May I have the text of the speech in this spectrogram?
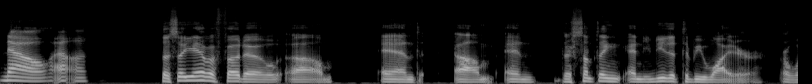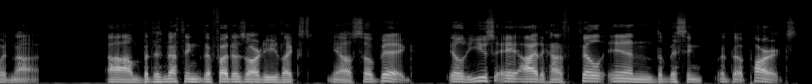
No. Uh-uh. So so you have a photo, um, and um, and there's something, and you need it to be wider or whatnot. Um, but there's nothing. The photo's already like you know so big. It'll use AI to kind of fill in the missing the parts.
